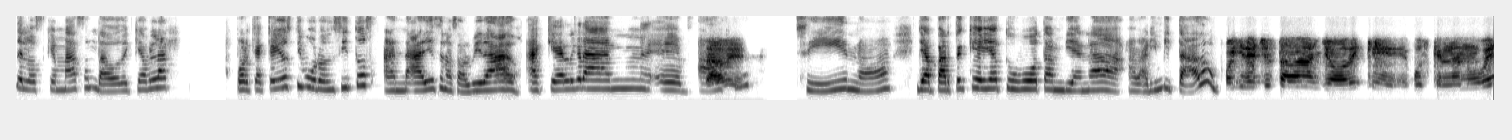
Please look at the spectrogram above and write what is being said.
de los que más han dado de qué hablar. Porque aquellos tiburoncitos a nadie se nos ha olvidado. Aquel gran... Eh. Sí, ¿no? Y aparte que ella tuvo también a, a varios invitados. Oye, de hecho estaba yo de que busqué en la nube,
